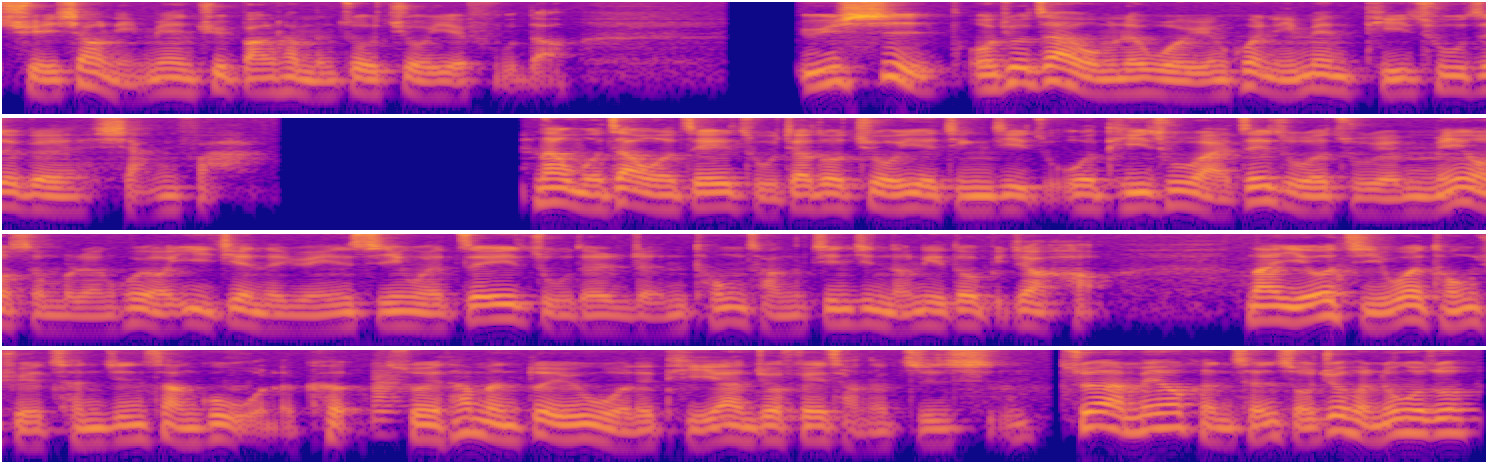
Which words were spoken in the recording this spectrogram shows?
学校里面去帮他们做就业辅导。于是，我就在我们的委员会里面提出这个想法。那我在我这一组叫做就业经济组，我提出来这一组的组员没有什么人会有意见的原因，是因为这一组的人通常经济能力都比较好。那也有几位同学曾经上过我的课，所以他们对于我的提案就非常的支持。虽然没有很成熟，就很多人说：“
